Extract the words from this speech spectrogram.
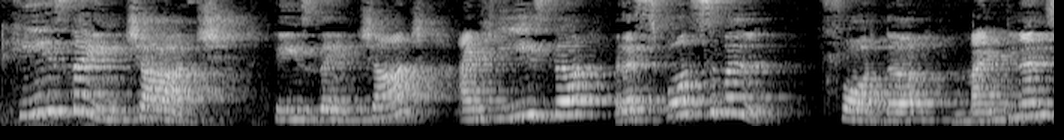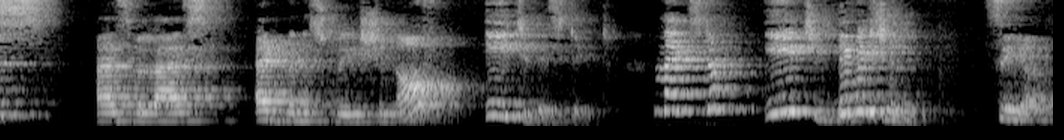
he is the in charge. He is the in charge and he is the responsible for the maintenance as well as administration of each district. Next, each division. See here,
